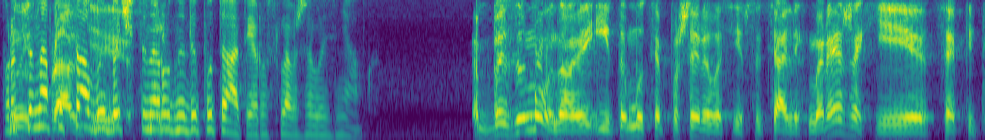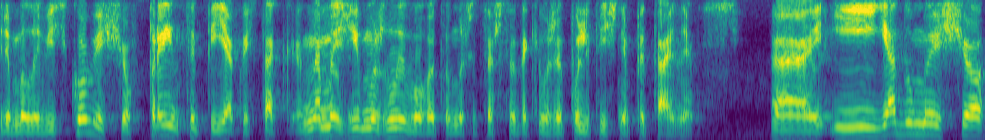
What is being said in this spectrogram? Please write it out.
Про Ну, це написав, вибачте, народний депутат Ярослав Железняк. Безумовно, і тому це поширилося і в соціальних мережах, і це підтримали військові, що в принципі якось так на межі можливого, тому що це ж все таки вже політичне питання. Е, і я думаю, що е,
